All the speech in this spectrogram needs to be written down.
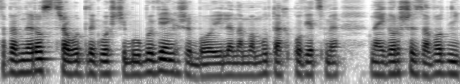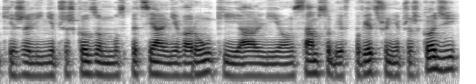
Zapewne rozstrzał odległości byłby większy, bo ile na mamutach powiedzmy najgorszy zawodnik, jeżeli nie przeszkodzą mu specjalnie warunki, ani on sam sobie w powietrzu nie przeszkodzi,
